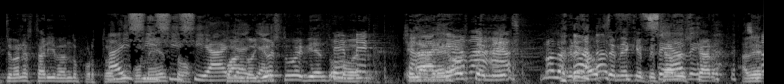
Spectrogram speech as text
te van a estar llevando por todo Ay, el sí, documento. sí, sí, ay, Cuando ay, yo ay. estuve viendo lo Temec, el agregado. Temec, no el agregado Temec que empecé a buscar, a ver,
